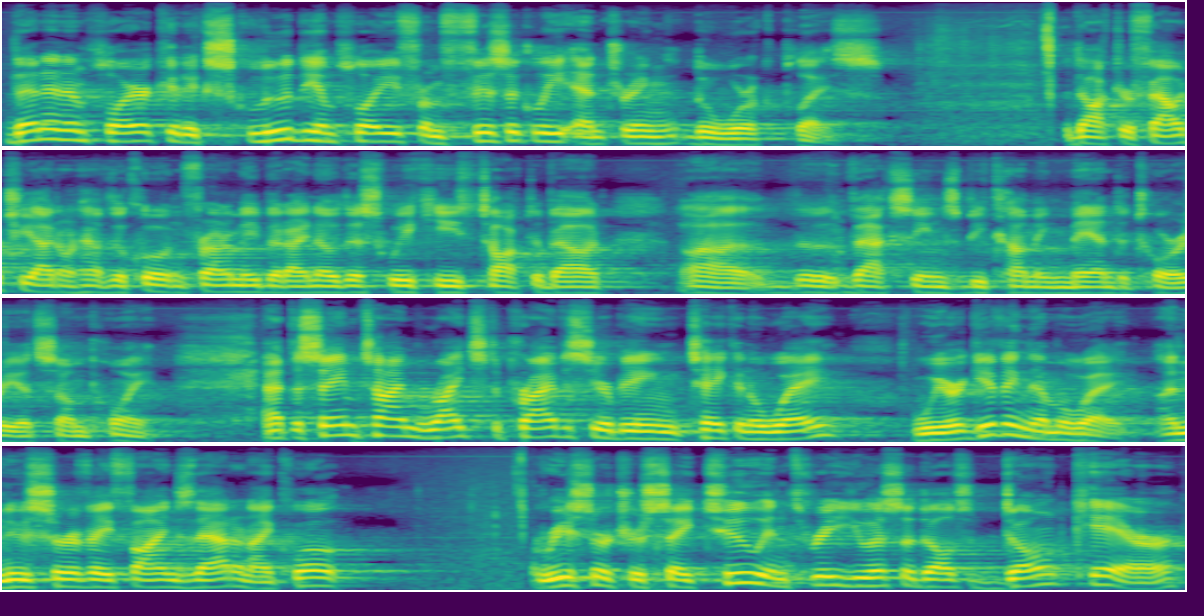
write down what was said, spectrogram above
then an employer could exclude the employee from physically entering the workplace. Dr. Fauci, I don't have the quote in front of me, but I know this week he's talked about uh, the vaccines becoming mandatory at some point. At the same time, rights to privacy are being taken away. We are giving them away. A new survey finds that, and I quote, Researchers say two in three U.S. adults don't care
